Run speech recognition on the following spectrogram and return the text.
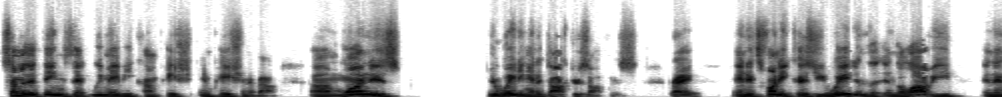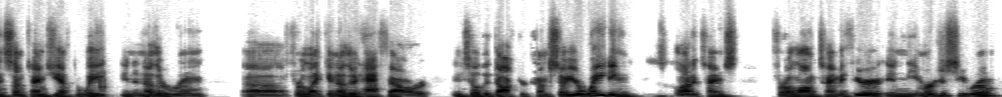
Some of the things that we may become patient, impatient about. Um, one is you're waiting at a doctor's office, right? And it's funny because you wait in the in the lobby, and then sometimes you have to wait in another room uh, for like another half hour until the doctor comes. So you're waiting a lot of times for a long time. If you're in the emergency room,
